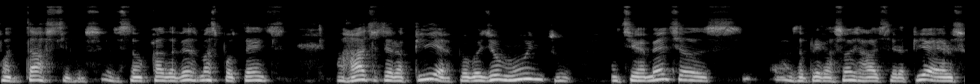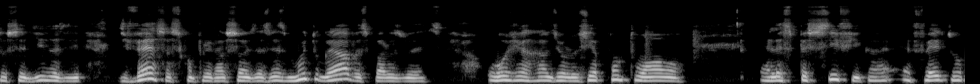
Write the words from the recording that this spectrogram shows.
fantásticos, eles são cada vez mais potentes. A radioterapia progrediu muito. Antigamente, as as aplicações de radioterapia eram sucedidas de diversas complicações, às vezes muito graves para os doentes. Hoje a radiologia é pontual, ela é específica, é feito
